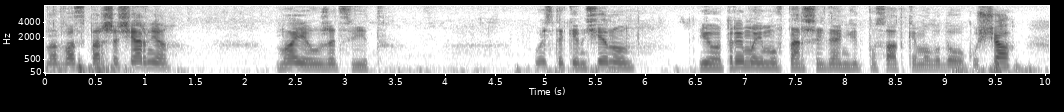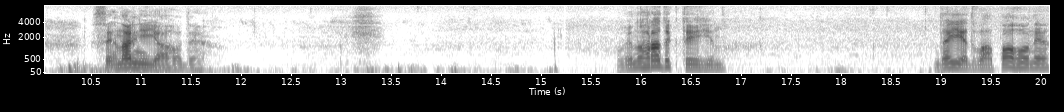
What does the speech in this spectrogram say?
на 21 червня має вже цвіт. Ось таким чином і отримаємо в перший день від посадки молодого куща сигнальні ягоди. Виноградик Тигін. Дає два пагони.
